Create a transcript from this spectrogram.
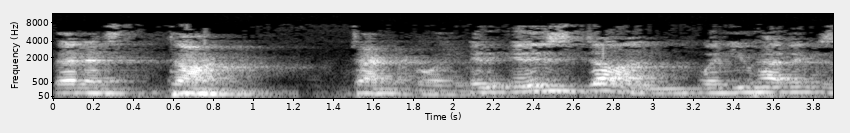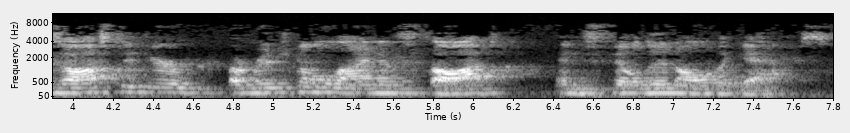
Then it's done, technically. It, it is done when you have exhausted your original line of thought and filled in all the gaps.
